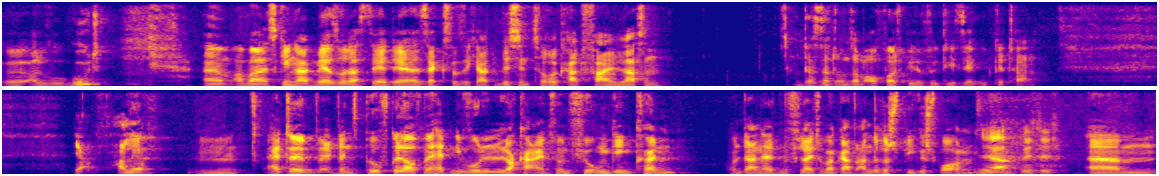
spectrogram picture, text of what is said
äh, alle gut. Ähm, aber es ging halt mehr so, dass der, der Sechser sich halt ein bisschen zurück hat fallen lassen. Und das hat unserem Aufbauspiel wirklich sehr gut getan. Ja, Halle hätte, wenn es doof gelaufen wäre, hätten die wohl locker 1 in Führung gehen können. Und dann hätten wir vielleicht über ein ganz anderes Spiel gesprochen. Ja, richtig. Ähm,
